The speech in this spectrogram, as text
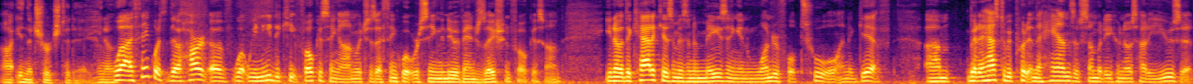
uh, in the church today? You know, Well, I think what's the heart of what we need to keep focusing on, which is I think what we're seeing the new evangelization focus on. You know, the catechism is an amazing and wonderful tool and a gift. Um, but it has to be put in the hands of somebody who knows how to use it.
